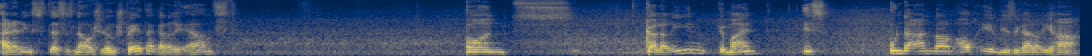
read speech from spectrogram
Allerdings, das ist eine Ausstellung später, Galerie Ernst. Und Galerien gemeint ist unter anderem auch eben diese Galerie H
